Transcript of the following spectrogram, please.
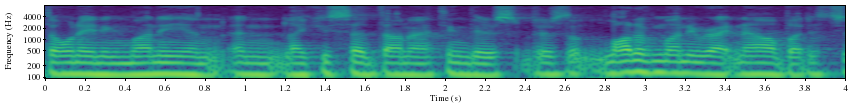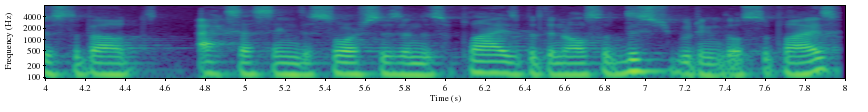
donating money and, and like you said, Donna, I think there's there's a lot of money right now, but it's just about accessing the sources and the supplies, but then also distributing those supplies.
